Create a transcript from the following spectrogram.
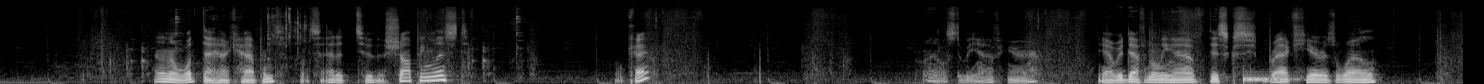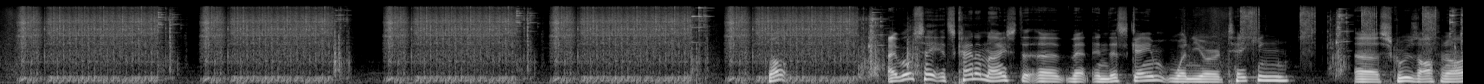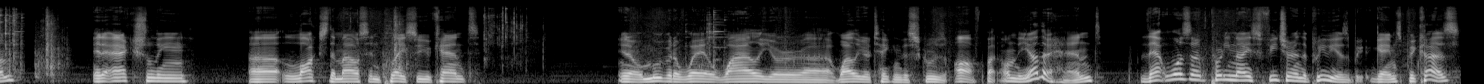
I don't know what the heck happened. Let's add it to the shopping list. Okay. What else do we have here? Yeah, we definitely have discs back here as well. Well, I will say it's kind of nice that, uh, that in this game, when you're taking uh, screws off and on, it actually uh, locks the mouse in place, so you can't, you know, move it away while you're uh, while you're taking the screws off. But on the other hand, that was a pretty nice feature in the previous games because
